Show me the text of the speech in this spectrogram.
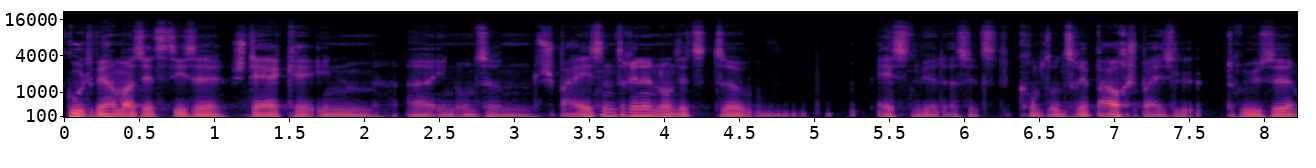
Gut, wir haben also jetzt diese Stärke in, äh, in unseren Speisen drinnen und jetzt äh, essen wir das? Jetzt kommt unsere Bauchspeicheldrüse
